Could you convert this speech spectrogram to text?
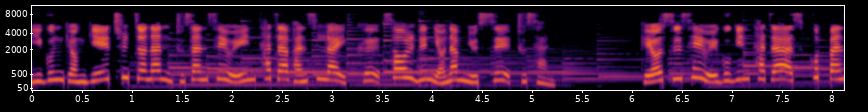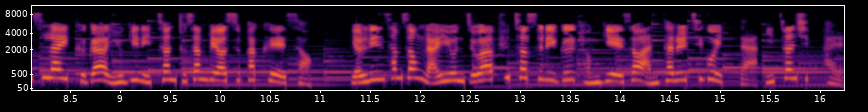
2군 경기에 출전한 두산 새 외인 타자 반슬라이크, 서울는 연합뉴스, 두산. 베어스 새 외국인 타자 스콧 반슬라이크가 6일 이천 두산 베어스 파크에서 열린 삼성 라이온즈와 퓨처스리그 경기에서 안타를 치고 있다. 2018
